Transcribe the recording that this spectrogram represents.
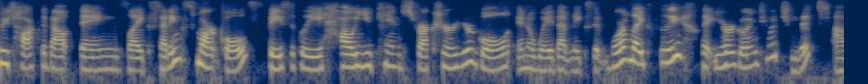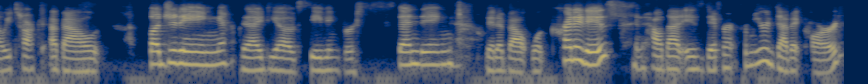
We talked about things like setting SMART goals, basically, how you can structure your goal in a way that makes it more likely that you're going to achieve it. Uh, we talked about budgeting, the idea of saving versus spending, a bit about what credit is and how that is different from your debit card.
